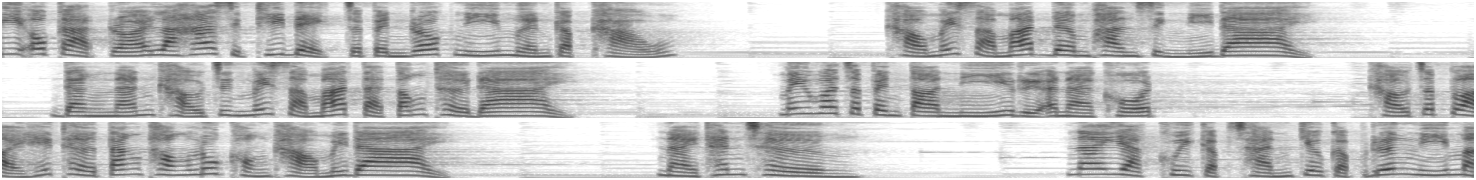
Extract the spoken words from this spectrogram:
มีโอกาสร้อยละห้าสิบที่เด็กจะเป็นโรคนี้เหมือนกับเขา เขาไม่สามารถเดิมพันสิ่งนี้ได้ ดังนั้นเขาจึงไม่สามารถแต่ต้องเธอได้ ไม่ว่าจะเป็นตอนนี้หรืออนาคต เขาจะปล่อยให้เธอตั้งท้องลูกของเขาไม่ได้ นายท่านเชิง นายอยากคุยกับฉันเกี่ยวกับเรื่องนี้ไหม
